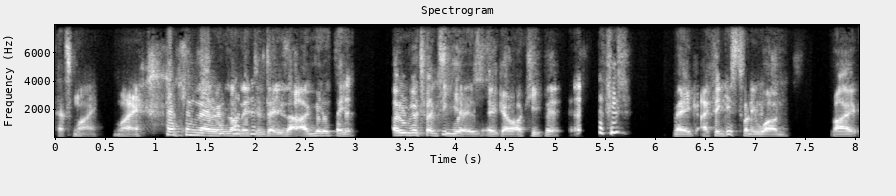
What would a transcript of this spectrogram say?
That's my my knowledge of days. I'm going to say over 20 years ago. I'll keep it vague. I think it's 21, right?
